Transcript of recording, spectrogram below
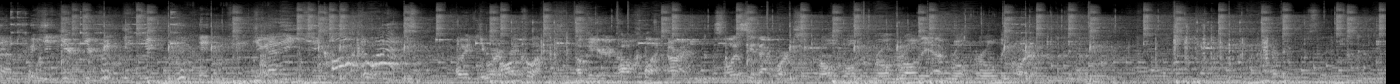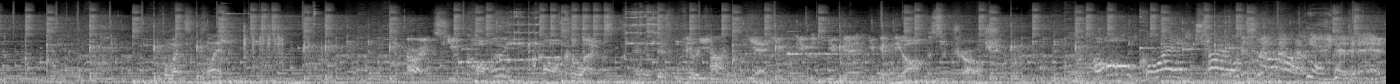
Them. you, you, you, you gotta you, Call collect! Okay, you were Call collect. Okay, you're gonna call collect. All right. So let's see if that works. Roll, roll, roll, roll the uh, roll, roll the quarter. Collect's plan. All right. So you call call collect. And it gets me And you, yeah, you, you, you get you get the office of Charles Schumer. Oh, great! Charles Schwab! And and and,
